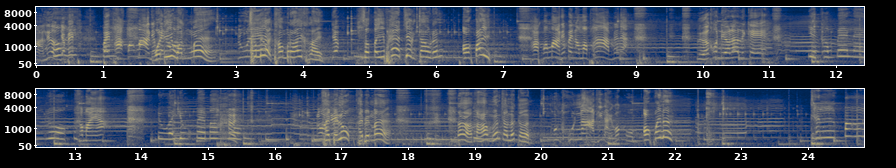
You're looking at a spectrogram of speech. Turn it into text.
หาเรื่องอย่าไปไปผลักมากๆเดี๋ยววันเป็นนี้อะไรวันแม่ รู้ฉันไม่แล้อวยากทำร้ายใคร อย่าสตรีแพทย์เยี่ยงเจ้านั้น ออกไป ผลักมากๆเดี๋ยวเป็นอัมพาตนะเนี่ยเหลือคนเดียวแล้วลิเกอย่าทำแม่แรงลูก ทำไมฮะดูอายุแม่มั่งลูกลูก ใครเป็นลูก ใครเป็นแม่ หน้าตาเหมือนกันเหลือเกิน คุณคุณหน้าที่ไหนวะกูออกไปนะฉันต้อง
